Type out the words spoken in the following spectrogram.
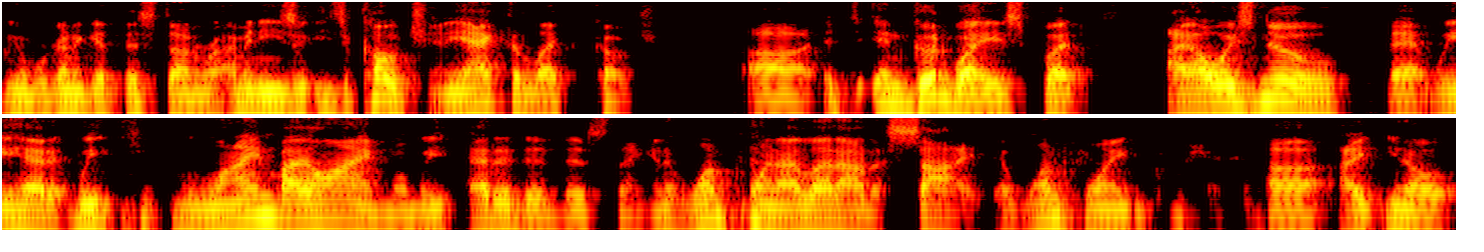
you know, we're going to get this done right. I mean, he's, a, he's a coach and he acted like a coach uh, in good ways, but I always knew that we had it, we line by line when we edited this thing. And at one point I let out a sigh. At one point uh, I, you know,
